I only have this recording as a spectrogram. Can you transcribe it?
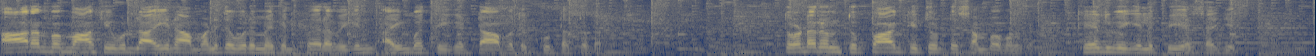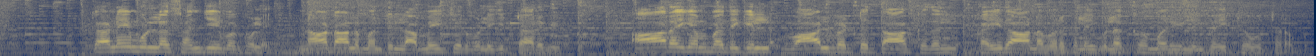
ஆரம்பமாகியுள்ள ஐநா மனித உரிமைகள் பேரவையின் ஐம்பத்தி எட்டாவது கூட்டத்தொடர். தொடரும் துப்பாக்கிச் சூட்டு சம்பவங்கள் கேள்வி எழுப்பிய சஜித். கனைமுள்ள சஞ்சீவ கொலை நாடாளுமன்றில் அமைச்சர் வெளியிட்ட அறிவிப்பு. ஆரையம்பதியில் வாழ்வெட்டு தாக்குதல் கைதானவர்களை விளக்கமறியலில் வைக்க உத்தரவு.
